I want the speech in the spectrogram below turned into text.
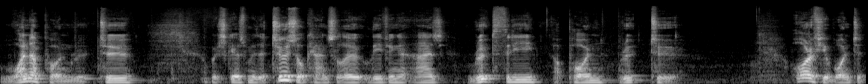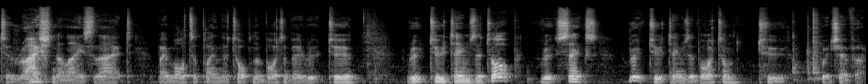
1 upon root 2, which gives me the 2's will cancel out, leaving it as root 3 upon root 2. Or if you wanted to rationalise that by multiplying the top and the bottom by root 2, root 2 times the top, root 6, root 2 times the bottom, 2, whichever.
